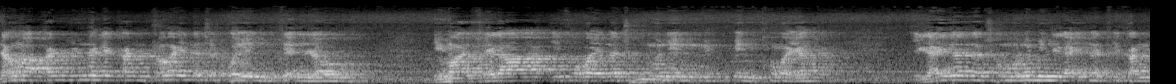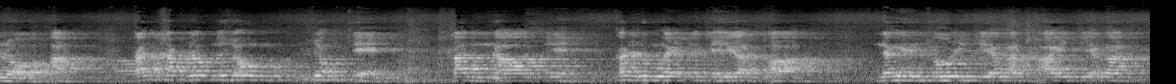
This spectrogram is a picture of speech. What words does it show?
낙마한 진에게 간 그가 있는 적고인 된이라오 이마세가 이 소가 있는 천문인 빈 통하야 이가 있는 천문인 민이가 있는 티간로 아 간삭로 없는 종 종제 간나세 간룽가 있는 제희가파 능인 조리지영아 차이지영아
